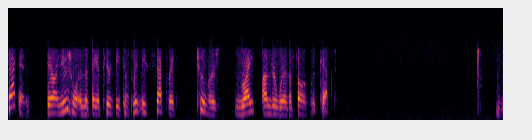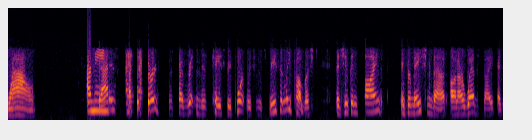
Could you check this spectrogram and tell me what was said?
Second, they're unusual in that they appear to be completely separate tumors right under where the phone was kept. Wow. I mean, that is the surgeons have written this case report, which was recently published, that you can find information about on our website at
